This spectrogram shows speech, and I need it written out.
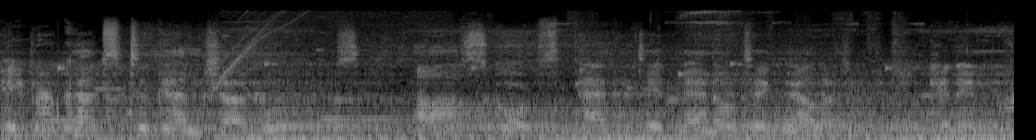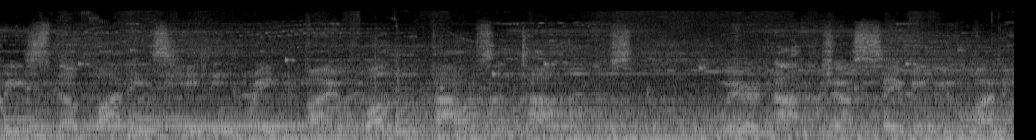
Paper cuts to gunshot wounds, Oscorp's patented nanotechnology can increase the body's healing rate by 1,000 times. We're not just saving you money,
